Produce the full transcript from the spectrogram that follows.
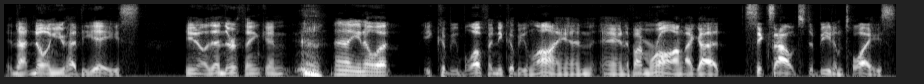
not knowing you had the ace, you know, then they're thinking, eh, you know what? He could be bluffing, he could be lying, and if I'm wrong, I got six outs to beat him twice,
